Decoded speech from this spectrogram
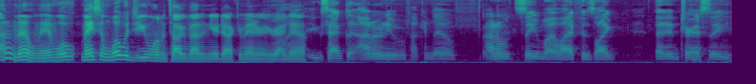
I don't know, man. What Mason, what would you want to talk about in your documentary right now? Exactly. I don't even fucking know. I don't see my life as like that interesting.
